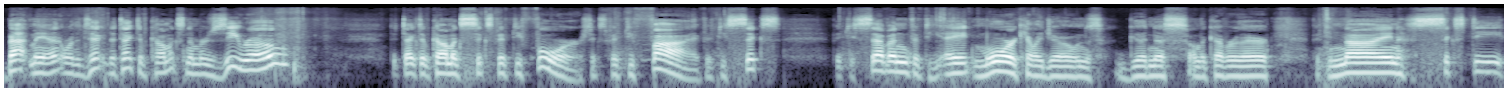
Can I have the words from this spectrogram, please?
Batman, or the De Detective Comics number 0, Detective Comics 654, 655, 56, 57, 58, more Kelly Jones goodness on the cover there, 59, 60,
